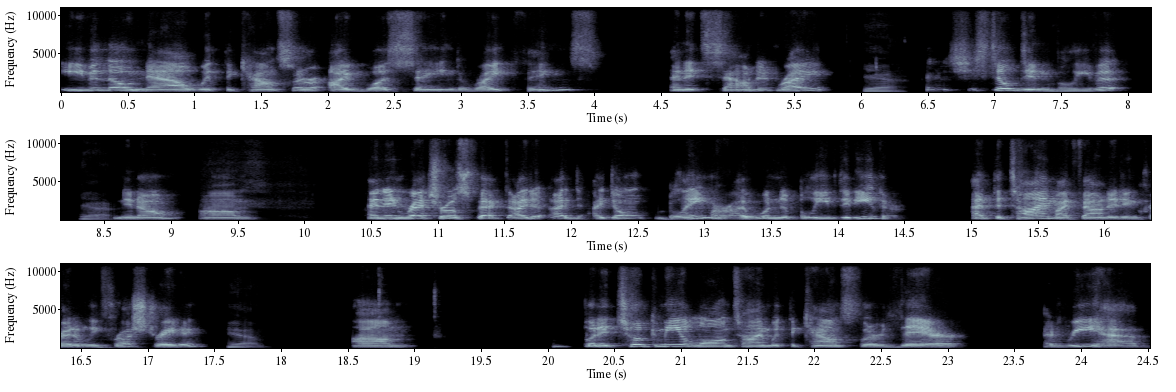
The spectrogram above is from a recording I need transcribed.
even though now with the counselor, I was saying the right things and it sounded right, Yeah. she still didn't believe it Yeah. you know um and in retrospect I, I i don't blame her i wouldn't have believed it either at the time i found it incredibly frustrating Yeah. um but it took me a long time with the counselor there at rehab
